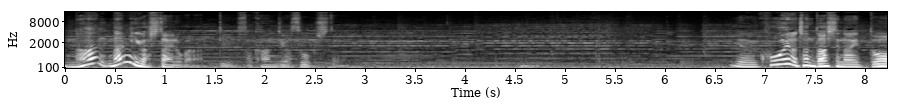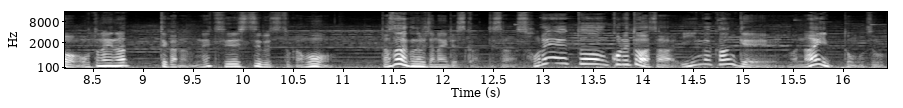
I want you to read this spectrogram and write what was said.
な何がしたいのかなっていうさ感じがすごくして。いやこういうのちゃんと出してないと大人になっててからのね提出物とかも出さなくなるじゃないですかってさそれとこれとはさ因果関係はないと思うんです僕。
